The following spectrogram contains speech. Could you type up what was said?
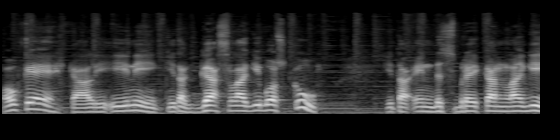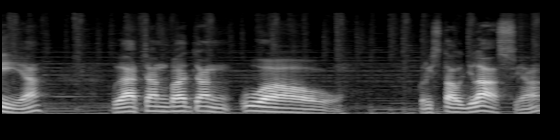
Oke kali ini kita gas lagi bosku. Kita endes breakan lagi ya. Bacaan-bacaan wow. Kristal jelas ya.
